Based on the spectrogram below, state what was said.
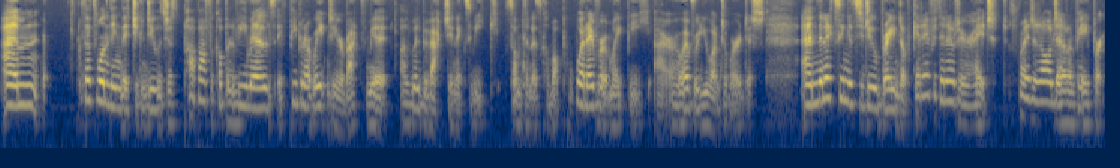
Um so that's one thing that you can do is just pop off a couple of emails. If people are waiting to hear back from you, I will be back to you next week. Something has come up, whatever it might be, or however you want to word it. And the next thing is to do a brain dump. Get everything out of your head. Just write it all down on paper.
